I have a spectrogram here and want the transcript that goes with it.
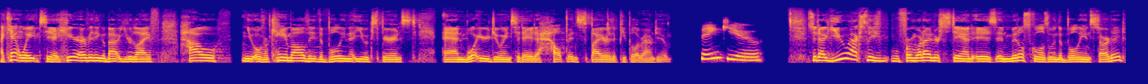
I can't wait to hear everything about your life, how you overcame all the, the bullying that you experienced, and what you're doing today to help inspire the people around you. Thank you. So now you actually, from what I understand, is in middle school is when the bullying started.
